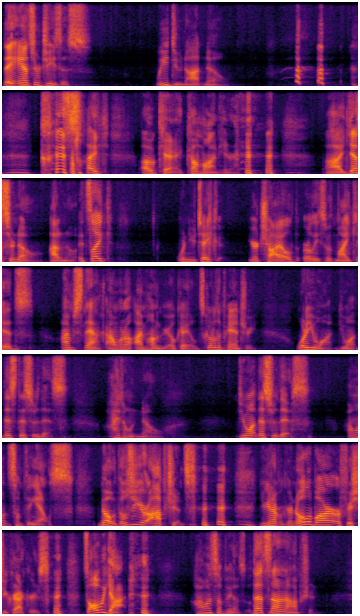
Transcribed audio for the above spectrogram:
They answer Jesus, We do not know. it's like, okay, come on here. uh, yes or no? I don't know. It's like when you take your child, or at least with my kids, I'm snack. I want to. I'm hungry. Okay, let's go to the pantry. What do you want? Do you want this, this, or this? I don't know. Do you want this or this? I want something else. No, those are your options. you can have a granola bar or fishy crackers. it's all we got. I want something else. That's not an option.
